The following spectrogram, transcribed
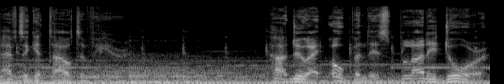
I have to get out of here. How do I open this bloody door?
